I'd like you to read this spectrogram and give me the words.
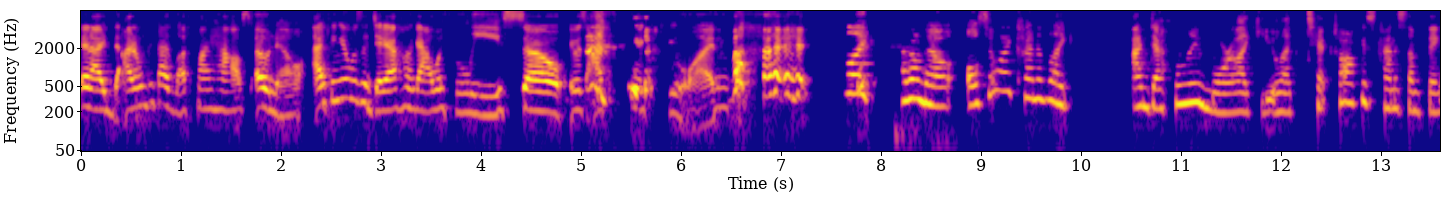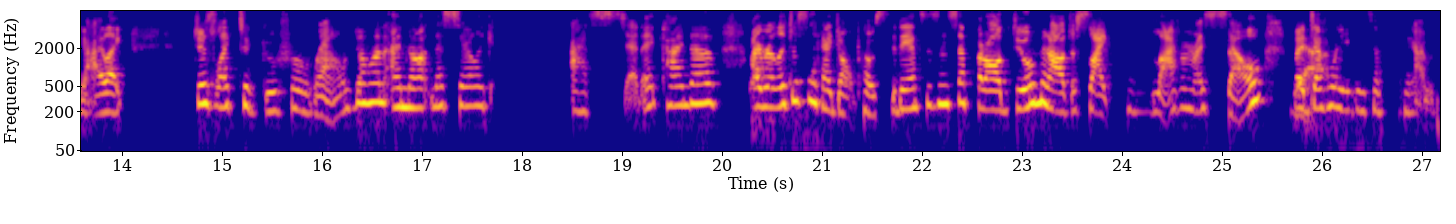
and I I don't think I left my house. Oh no, I think it was a day I hung out with Lee, so it was actually a cute one. But like I don't know. Also, I kind of like I'm definitely more like you. Like TikTok is kind of something I like just like to goof around on. I'm not necessarily like aesthetic kind of. I really just like I don't post the dances and stuff, but I'll do them and I'll just like laugh at myself. But yeah. definitely isn't something I would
